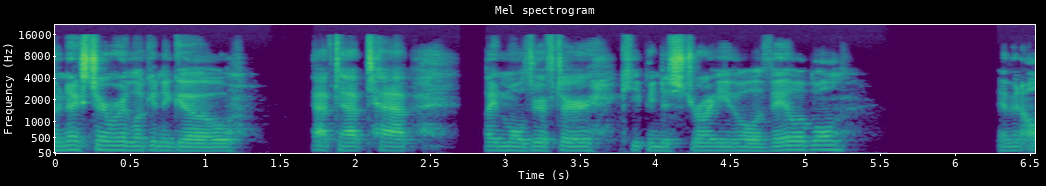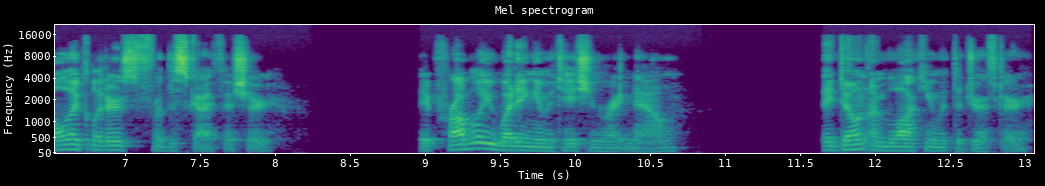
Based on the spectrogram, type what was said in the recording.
So next turn we're looking to go tap, tap, tap, play Mulldrifter, keeping Destroy Evil available. They have an All That Glitters for the Skyfisher. They probably Wedding Invitation right now. They don't, I'm blocking with the Drifter.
